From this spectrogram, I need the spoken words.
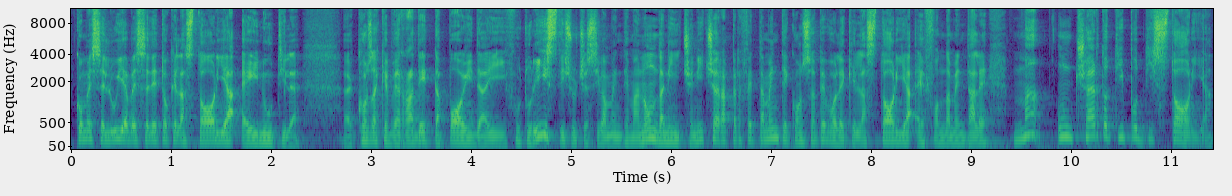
come se lui avesse detto che la storia è inutile, eh, cosa che verrà detta poi dai futuristi successivamente, ma non da Nietzsche. Nietzsche era perfettamente consapevole che la storia è fondamentale, ma un certo tipo di storia.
